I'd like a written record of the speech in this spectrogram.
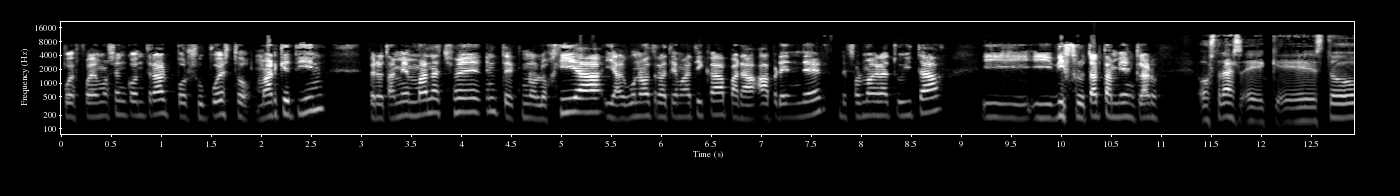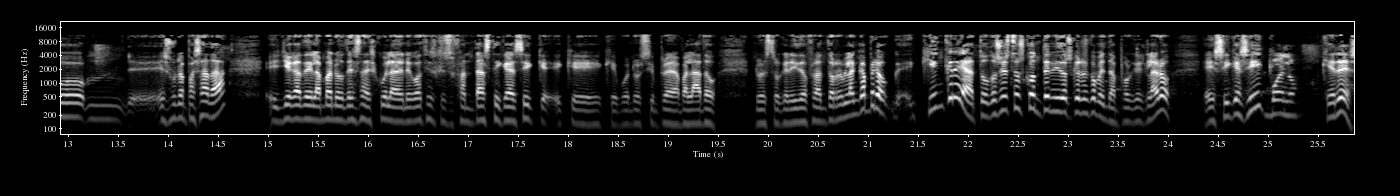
pues podemos encontrar por supuesto marketing, pero también management, tecnología y alguna otra temática para aprender de forma gratuita y, y disfrutar también, claro ostras, eh, que esto mm, es una pasada, eh, llega de la mano de esa escuela de negocios que es fantástica, así que, que, bueno, siempre ha avalado nuestro querido Fran Torreblanca, pero eh, ¿quién crea todos estos contenidos que nos comentan? Porque claro, sí que sí, bueno. ¿quién es?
